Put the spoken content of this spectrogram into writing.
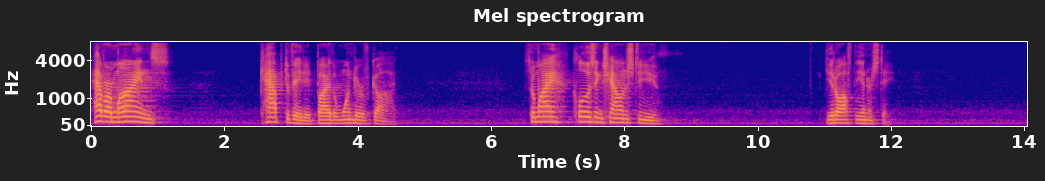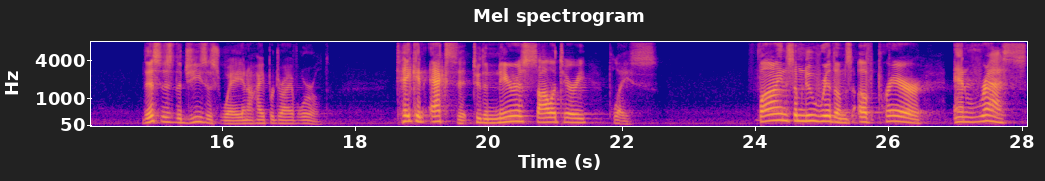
have our minds captivated by the wonder of God. So, my closing challenge to you get off the interstate. This is the Jesus way in a hyperdrive world. Take an exit to the nearest solitary place. Find some new rhythms of prayer and rest.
